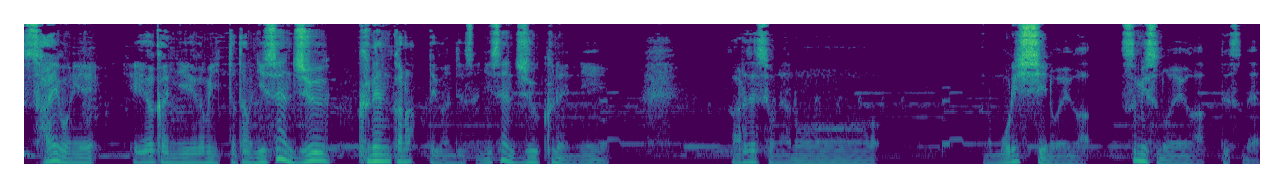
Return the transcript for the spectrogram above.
最後に映画館に映画見に行った多分2019年かなっていう感じですね。2019年に、あれですよね、あのー、あのモリッシーの映画、スミスの映画ですね。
